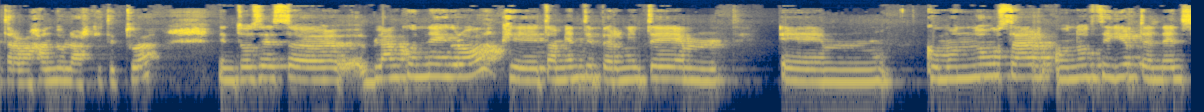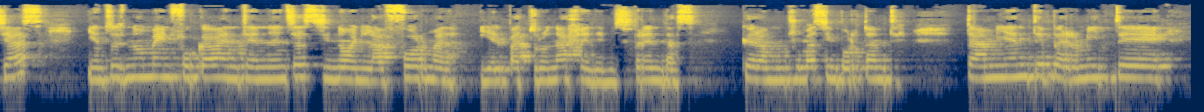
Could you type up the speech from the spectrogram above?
trabajando la arquitectura. Entonces, blanco-negro, que también te permite mm, em, como no usar o no seguir tendencias, y entonces no me enfocaba en tendencias, sino en la forma y el patronaje de mis prendas, que era mucho más importante. También te permite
